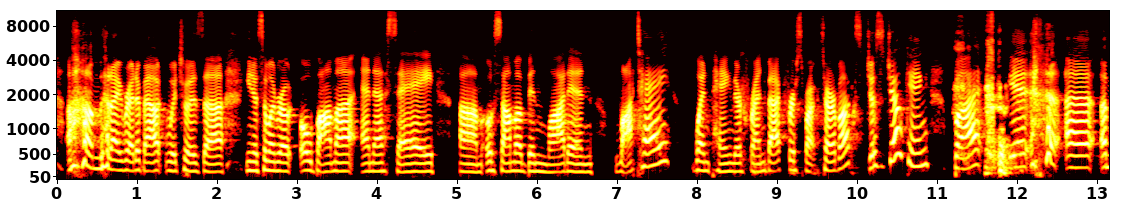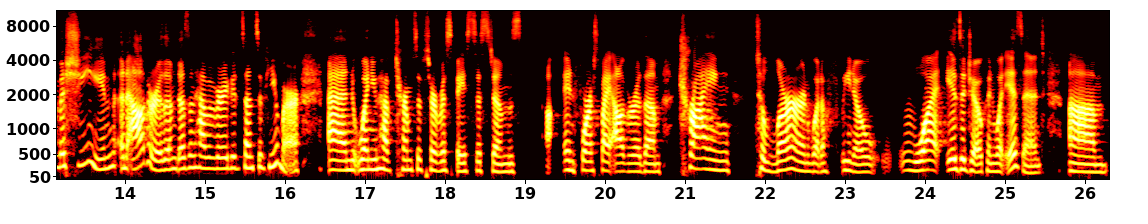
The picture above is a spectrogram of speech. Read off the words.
um, that I read about, which was, uh, you know, someone wrote Obama, NSA, um, Osama bin Laden latte when paying their friend back for Starbucks. Just joking, but it, uh, a machine, an algorithm, doesn't have a very good sense of humor. And when you have terms of service based systems uh, enforced by algorithm trying to learn what a you know what is a joke and what isn't um,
